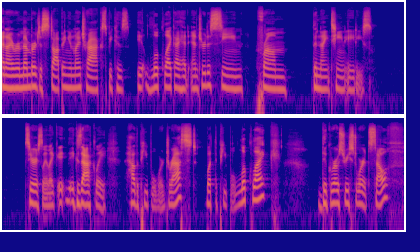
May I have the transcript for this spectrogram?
And I remember just stopping in my tracks because it looked like I had entered a scene from the 1980s. Seriously, like it, exactly how the people were dressed, what the people looked like, the grocery store itself.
